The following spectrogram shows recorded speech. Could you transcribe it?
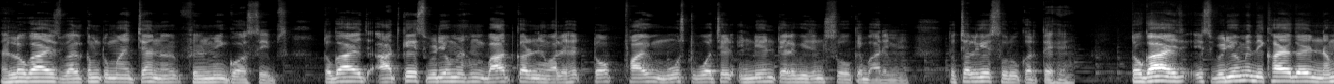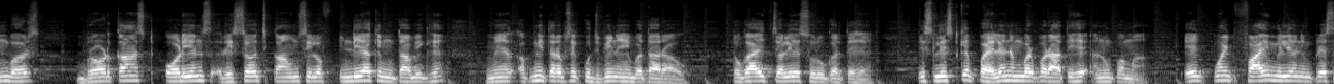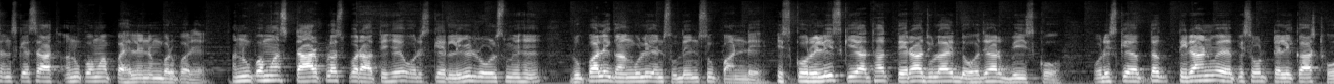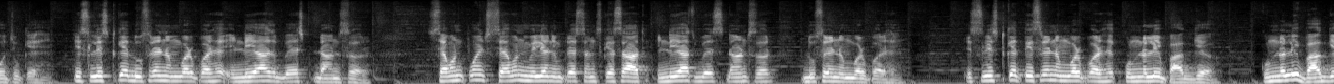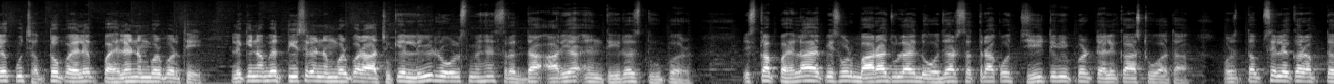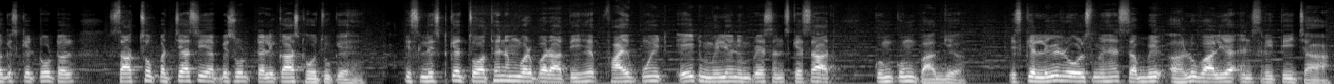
Hello guys, welcome to my channel filmy gossips. तो guys, आज के इस वीडियो में हम बात करने वाले हैं top five most watched Indian television show के बारे में। तो चलिए शुरू करते हैं। तो गाइस, इस वीडियो में दिखाए गए numbers broadcast audience research council of India के मुताबिक है। मैं अपनी तरफ़ से कुछ भी नहीं बता रहा हूँ। तो गाइज़ चलिए शुरू करते हैं। इस लिस्ट के पहले नंबर पर आती है अनुपमा। 8.5 मिलियन इम्प्रेशंस के साथ अनुपमा पहले नंबर पर है। अनुपमा स्टार प्लस पर आती है और इसके लीड रोल्स में हैं रूपाली गांगुली एंड सुदेंशु पांडे। इसको रिलीज़ किया था 13 जुलाई 2020 को और इसके अब तक तिरानवे एपिसोड टेलीकास्ट हो चुके हैं। इस लिस्ट के दूसरे नंबर पर है India's best dancer 7.7 million impressions के साथ इंडियाज बेस्ट डांसर दूसरे नंबर पर है। इस लिस्ट के तीसरे नंबर पर है कुंडली भाग्य। कुंडली भाग्य कुछ हफ्तों पहले पहले नंबर पर थी, लेकिन अब ये तीसरे नंबर पर आ चुके लीड रोल्स में है श्रद्धा आर्या एंड धीरज धूपर। इसका पहला एपिसोड 12 जुलाई 2017 को जी टीवी पर टेलीकास्ट हुआ था, और तब से लेकर अब तक इसके टोटल सात सौ पचासी एपिसोड टेलीकास्ट हो चुके हैं। इस लिस्ट के चौथे नंबर पर आती है 5.8 मिलियन इम्प्रेशंस के साथ कुमकुम भाग्य। इसके लीड रोल्स में है सब्बीर अहलूवालिया एंड श्रीति झा।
